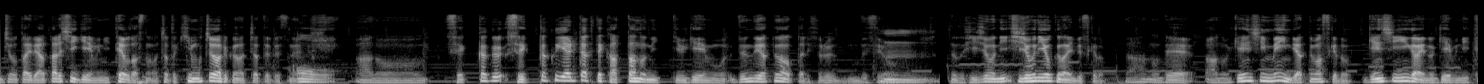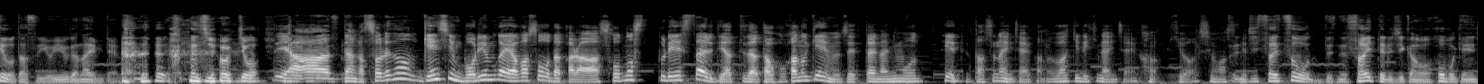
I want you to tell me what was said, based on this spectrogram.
状態で新しいゲームに手を出すのがちょっと気持ち悪くなっちゃってですね。あのーせっかく、せっかくやりたくて買ったのにっていうゲームを全然やってなかったりするんですよ。うん。ちょっと非常に、非常に良くないんですけど。なので、あの、原神メインでやってますけど、原神以外のゲームに手を出す余裕がないみたいな 状況。いやー、なんかそれの原神ボリュームがやばそうだから、そのプレイスタイルでやってたら多分他のゲーム絶対何も手で出せないんじゃないかな。浮気できないんじゃないかなって気はしますけど。実際そうですね。割いてる時間はほぼ原神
